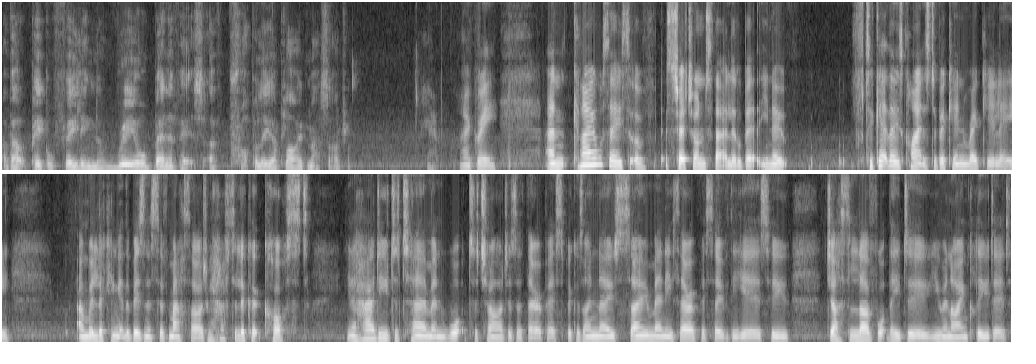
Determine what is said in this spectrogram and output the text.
about people feeling the real benefits of properly applied massage. Yeah, I agree. And can I also sort of stretch onto that a little bit? You know, to get those clients to book in regularly, and we're looking at the business of massage, we have to look at cost. You know, how do you determine what to charge as a therapist? Because I know so many therapists over the years who just love what they do, you and I included.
